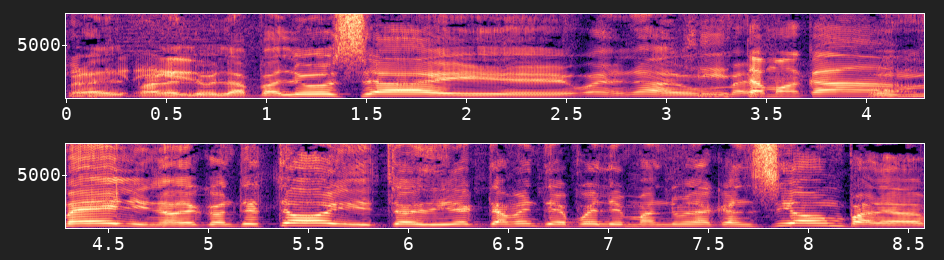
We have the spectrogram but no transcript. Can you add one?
Para, increíble. para el Lollapalooza y eh, bueno, nada, Sí, ma- estamos acá. un mail y no le contestó y entonces directamente después le mandé una canción para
